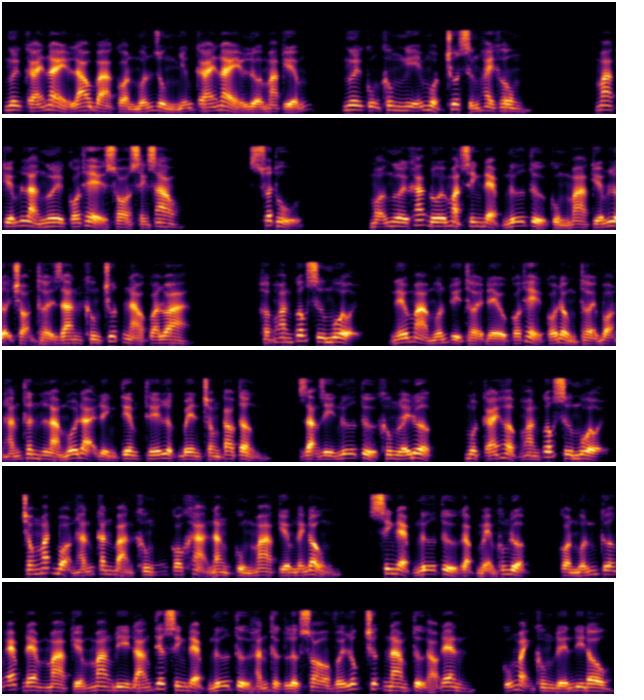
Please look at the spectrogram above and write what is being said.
ngươi cái này lao bà còn muốn dùng những cái này lừa ma kiếm, ngươi cũng không nghĩ một chút xứng hay không? Ma kiếm là ngươi có thể so sánh sao? Xuất thủ. Mọi người khác đối mặt xinh đẹp nữ tử cùng ma kiếm lựa chọn thời gian không chút nào qua loa. Hợp hoan cốc sư muội, nếu mà muốn tùy thời đều có thể có đồng thời, bọn hắn thân là mỗi đại đỉnh tiêm thế lực bên trong cao tầng dạng gì nữ tử không lấy được, một cái hợp hoàn cốc sư muội, trong mắt bọn hắn căn bản không có khả năng cùng ma kiếm đánh đồng, xinh đẹp nữ tử gặp mềm không được, còn muốn cưỡng ép đem ma kiếm mang đi đáng tiếc xinh đẹp nữ tử hắn thực lực so với lúc trước nam tử áo đen, cũng mạnh không đến đi đâu.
